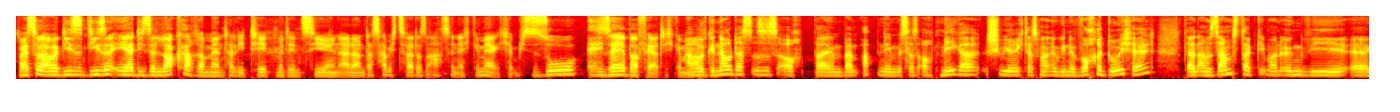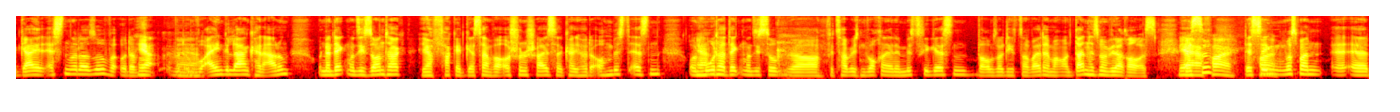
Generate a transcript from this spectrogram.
Weißt du, aber diese, diese eher diese lockere Mentalität mit den Zielen, Alter, und das habe ich 2018 echt gemerkt. Ich habe mich so selber fertig gemacht. Aber genau das ist es auch beim, beim Abnehmen, ist das auch mega schwierig, dass man irgendwie eine Woche durchhält. Dann am Samstag geht man irgendwie äh, geil essen oder so oder Ja, wird ja. irgendwo eingeladen, keine Ahnung. Und dann denkt man sich Sonntag, ja fuck it, gestern war auch schon scheiße, kann ich heute auch Mist essen. Und Ja. Montag denkt man sich so, ja, jetzt habe ich ein Wochenende Mist gegessen, warum sollte ich jetzt noch weitermachen? Und dann ist man wieder raus. Ja, weißt du? voll, Deswegen voll. muss man äh, äh,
